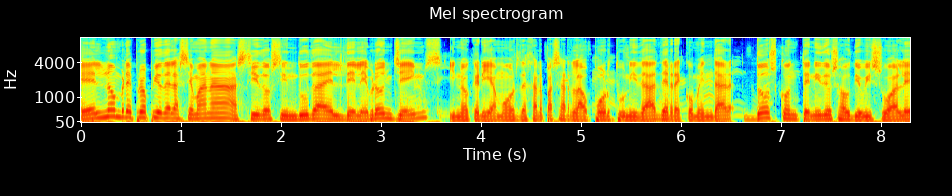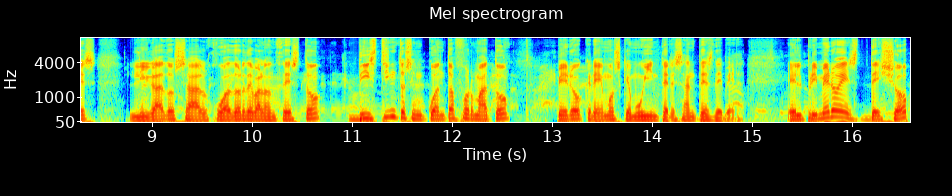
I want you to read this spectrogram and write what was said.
El nombre propio de la semana ha sido sin duda el de LeBron James y no queríamos dejar pasar la oportunidad de recomendar dos contenidos audiovisuales ligados al jugador de baloncesto, distintos en cuanto a formato, pero creemos que muy interesantes de ver. El primero es The Shop,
